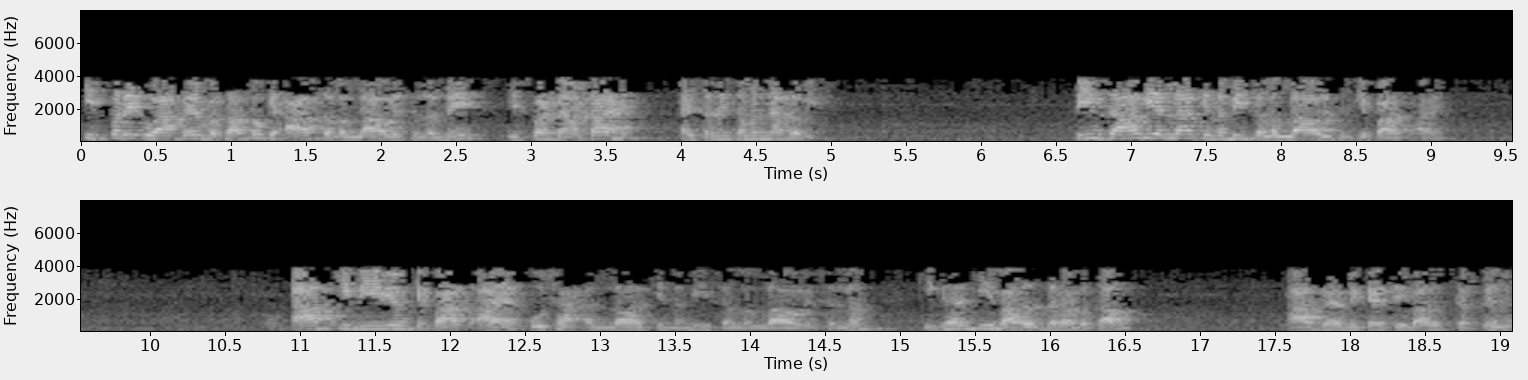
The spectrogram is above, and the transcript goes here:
اس پر ایک واقعہ میں بتاتا ہوں کہ آپ صلی اللہ علیہ وسلم نے اس پر ڈانٹا ہے، ایسا نہیں سمجھنا کبھی۔ تین صاحب اللہ کے نبی صلی اللہ علیہ وسلم کے پاس آئے۔ آپ کی بیویوں کے پاس آیا، پوچھا، اللہ کے نبی صلی اللہ علیہ وسلم کی گھر کی عبادت ذرا بتاؤ۔ آپ گھر میں کیسے عبادت کرتے ہیں؟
